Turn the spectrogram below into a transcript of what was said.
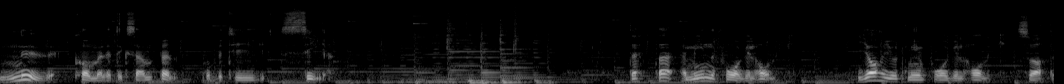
Nu kommer ett exempel på betyg C. Detta är min fågelholk. Jag har gjort min fågelholk så att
